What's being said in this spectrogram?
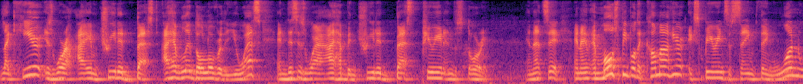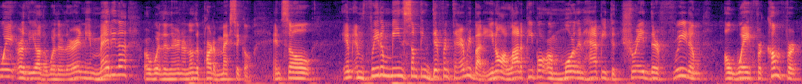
like here is where I am treated best. I have lived all over the US and this is where I have been treated best, period, in the story and that's it. And and most people that come out here experience the same thing, one way or the other, whether they're in Merida or whether they're in another part of Mexico. And so, and, and, freedom means something different to everybody. You know, a lot of people are more than happy to trade their freedom away for comfort,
